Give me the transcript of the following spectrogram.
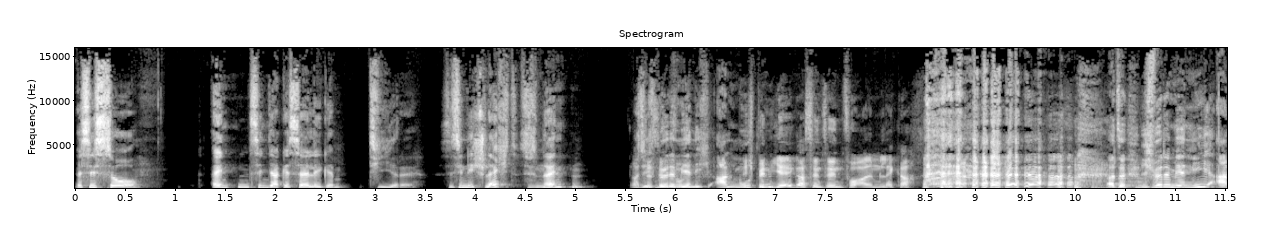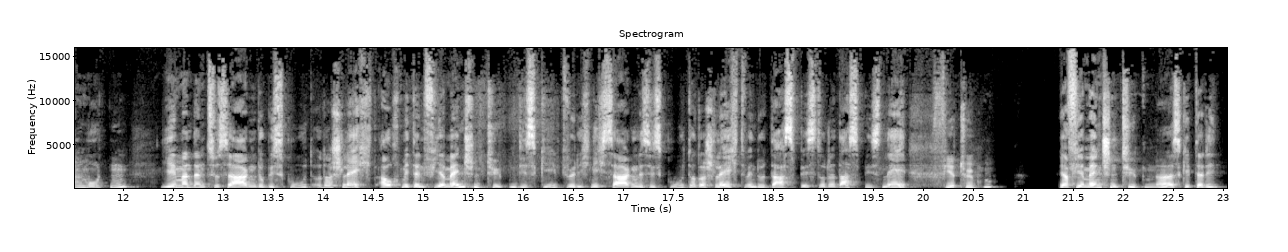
Es ist so, Enten sind ja gesellige Tiere. Sie sind nicht schlecht, sie sind Enten. Also ich würde mir nicht anmuten. Ich bin Jäger, sind sie vor allem lecker. also ich würde mir nie anmuten, jemandem zu sagen, du bist gut oder schlecht. Auch mit den vier Menschentypen, die es gibt, würde ich nicht sagen, es ist gut oder schlecht, wenn du das bist oder das bist. Nee. Vier Typen? Ja, vier Menschentypen. Ne? Es gibt ja die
